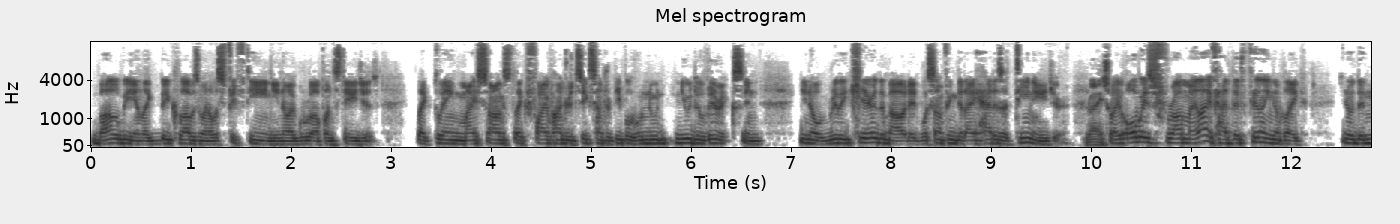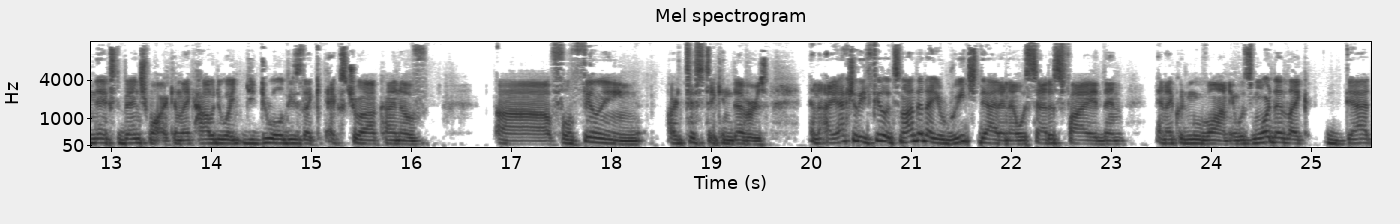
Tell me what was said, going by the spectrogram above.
Barby and like big clubs when I was 15. You know, I grew up on stages like playing my songs to like 500 600 people who knew knew the lyrics and you know really cared about it was something that I had as a teenager. Right. So I always throughout my life had that feeling of like you know the next benchmark and like how do I you do all these like extra kind of uh, fulfilling artistic endeavors. And I actually feel it's not that I reached that and I was satisfied and and I could move on. It was more that like that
